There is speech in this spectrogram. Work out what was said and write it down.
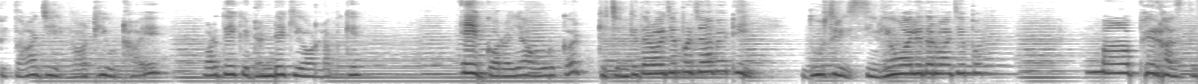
पिताजी लाठी उठाए, पर्दे के डंडे की ओर लपके, एक गौरैया उड़कर किचन के दरवाजे पर जा बैठी, दूसरी सीढ़ियों वाले दरवाजे पर। माँ फिर हंस दी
